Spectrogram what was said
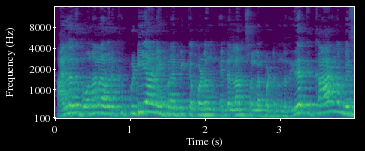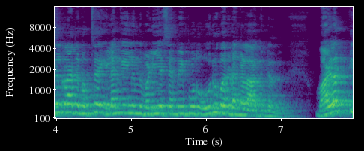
அல்லது போனால் அவருக்கு பிடியாணை பிறப்பிக்கப்படும் என்றெல்லாம் சொல்லப்பட்டிருந்தது. இதற்கு காரணம் பெசில் ராஜபக்ச இலங்கையிலிருந்து வெளியே சென்று இப்போது ஒரு வருடங்கள் ஆகின்றது. வழக்கு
